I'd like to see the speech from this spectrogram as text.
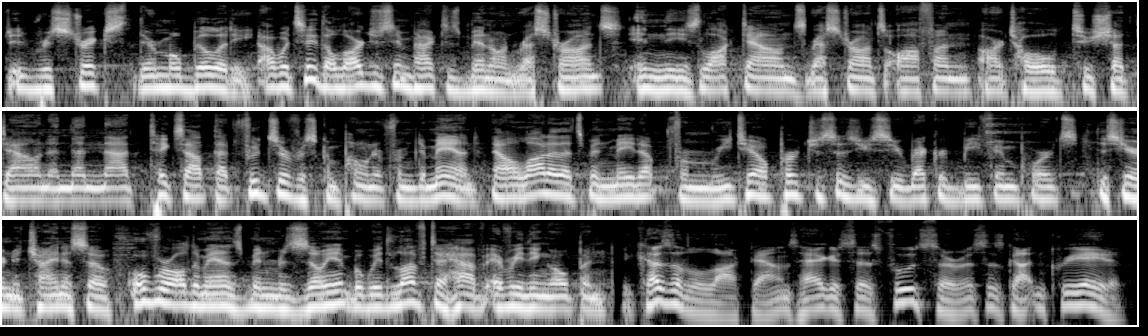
It restricts their mobility. I would say the largest impact has been on restaurants. In these lockdowns, restaurants often are told to shut down, and then that takes out that food service component from demand. Now, a lot of that's been made up from retail purchases. You see record beef imports this year into China. So overall demand has been resilient, but we'd love to have everything open. Because of the lockdowns, Haggard says food service has gotten creative.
